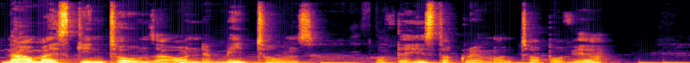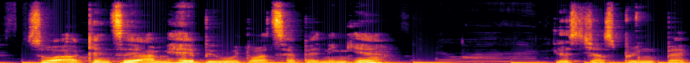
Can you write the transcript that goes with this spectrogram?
now my skin tones are on the midtones of the histogram on top of here. So i can say i'm happy with what's happening here. Let's just bring back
